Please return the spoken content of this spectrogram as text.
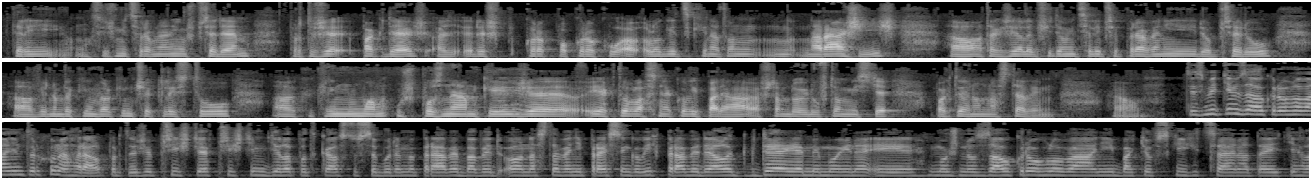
který musíš mít srovnaný už předem, protože pak jdeš a jdeš krok po kroku a logicky na to narážíš, takže je lepší to mít celý připravený dopředu a v jednom takovém velkém checklistu, k kterému mám už poznámky, že jak to vlastně jako vypadá, až tam dojdu v tom místě, a pak to jenom nastavím. Jo. Ty jsi mi tím zaokrouhlováním trochu nahrál, protože příště v příštím díle podcastu se budeme právě bavit o nastavení pricingových pravidel, kde je mimo jiné i možnost zaokrouhlování baťovských cen a tady, těchto,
